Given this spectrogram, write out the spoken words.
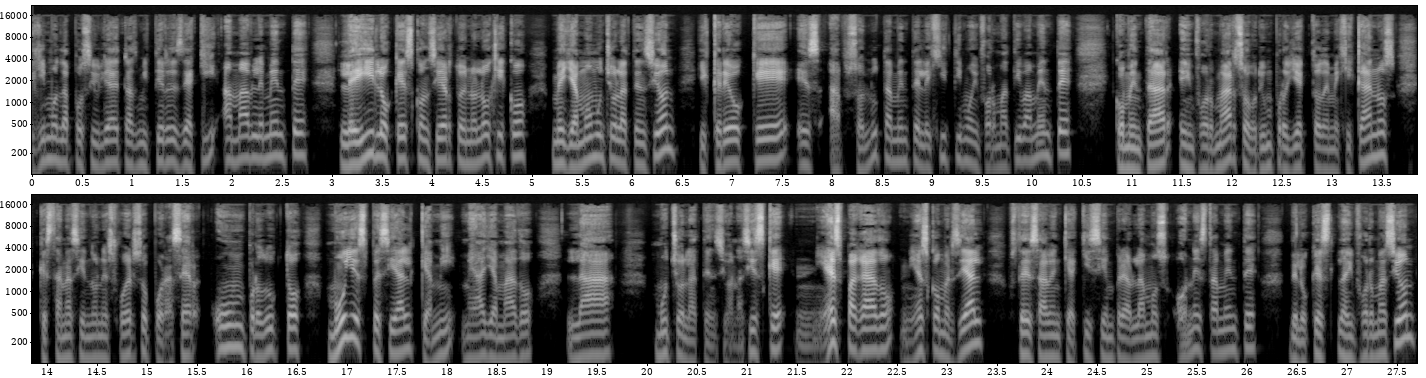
conseguimos la posibilidad de transmitir desde aquí amablemente. Leí lo que es concierto enológico, me llamó mucho la atención y creo que es absolutamente legítimo informativamente comentar e informar sobre un proyecto de mexicanos que están haciendo un esfuerzo por hacer un producto muy especial que a mí me ha llamado la mucho la atención. Así es que ni es pagado ni es comercial. Ustedes saben que aquí siempre hablamos honestamente de lo que es la información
